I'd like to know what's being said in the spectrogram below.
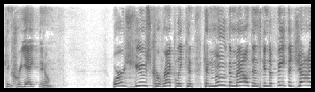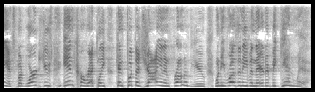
can create them. Words used correctly can, can move the mountains, can defeat the giants, but words used incorrectly can put the giant in front of you when he wasn't even there to begin with.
